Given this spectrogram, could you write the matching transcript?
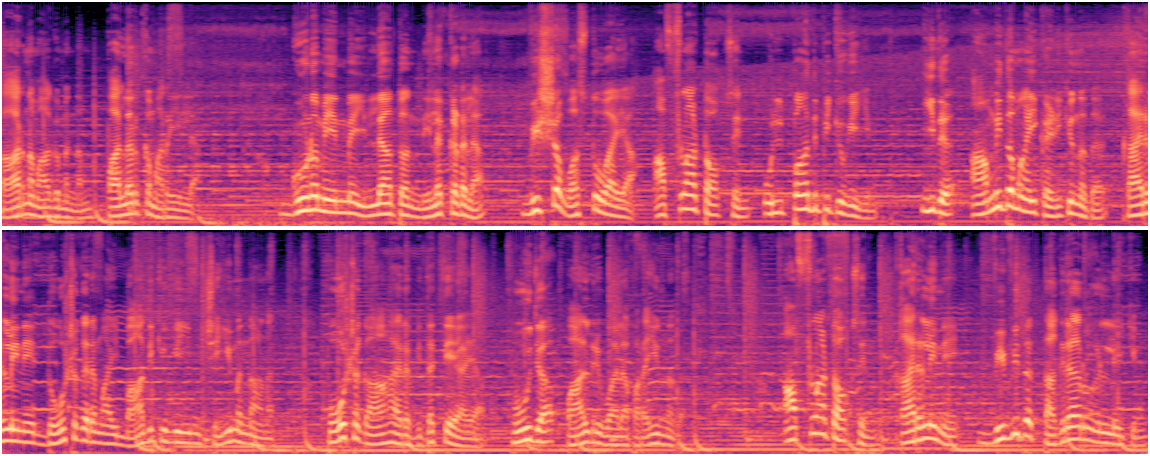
കാരണമാകുമെന്നും പലർക്കും അറിയില്ല. ഗുണമേന്മയില്ലാത്ത നിലക്കടല വിഷവസ്തുവായ അഫ്ലാടോക്സിൻ ഉൽപ്പാദിപ്പിക്കുകയും ഇത് അമിതമായി കഴിക്കുന്നത് കരളിനെ ദോഷകരമായി ബാധിക്കുകയും ചെയ്യുമെന്നാണ് പോഷകാഹാര വിദഗ്ധയായ പൂജ പാൽരിവാല പറയുന്നത്. അഫ്ലാടോക്സിൻ കരളിനെ വിവിധ തകരാറുകളിലേക്കും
